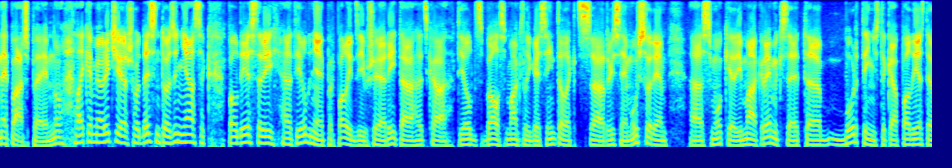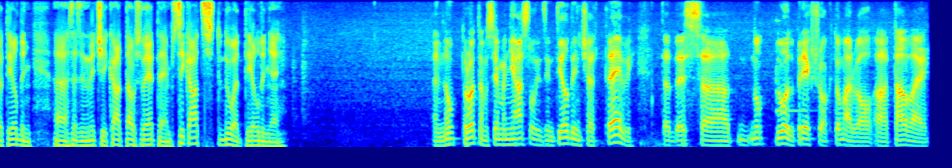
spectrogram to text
nepārspējami. Nu, laikam jau Ričijai ar šo desmito ziņu jāsaka paldies arī Tildiņai par palīdzību šajā rītā. Redz, kā Tildes balss mākslīgais intelekts ar visiem uzsvariem smuki arī māk remiksēt burtiņus. Tā kā paldies tev, Tildiņ. Es nezinu, Ričija, kā tavs vērtējums, cik acis tu dod Tildiņai? Nu, protams, ja man jāsalīdzina tildiņš ar tevi, tad es nu, dodu priekšroku tomēr vēl tavai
